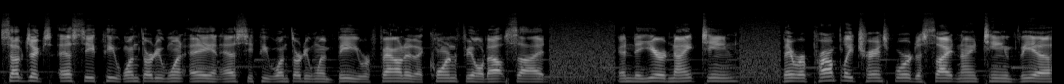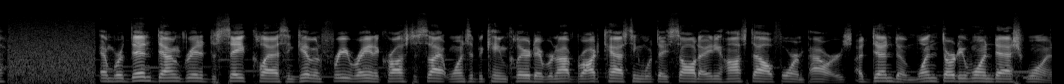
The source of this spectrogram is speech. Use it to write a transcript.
Subjects SCP-131-A and SCP-131-B were found in a cornfield outside. In the year 19, they were promptly transported to Site-19 via and were then downgraded to Safe Class and given free reign across the site once it became clear they were not broadcasting what they saw to any hostile foreign powers. Addendum 131-1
